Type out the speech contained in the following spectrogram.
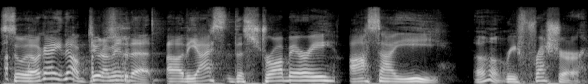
So okay, no, dude, I'm into that. Uh, the ice, the strawberry acai Oh. refresher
